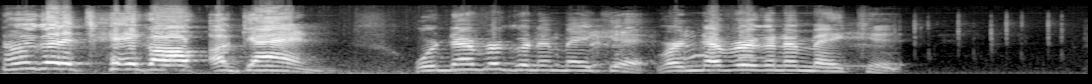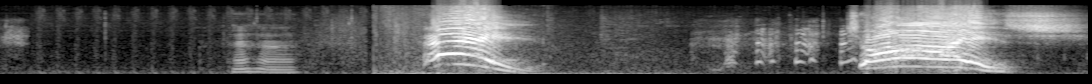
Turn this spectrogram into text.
Now we gotta take off again. We're never gonna make it. We're never gonna make it. hey! Josh!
